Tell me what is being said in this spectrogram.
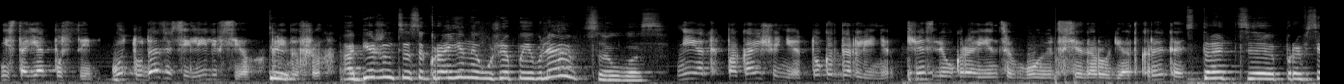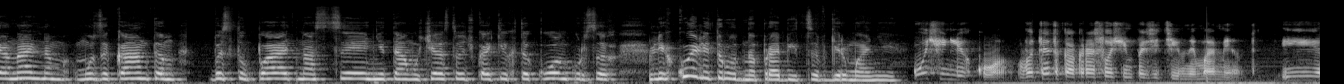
не стоят пустыми. Вот туда заселили всех прибывших. А беженцы с Украины уже появляются у вас? Нет, пока еще нет, только в Берлине. Сейчас для украинцев будут все дороги открыты. Стать э, профессиональным музыкантом, выступать на сцене, там участвовать в каких-то конкурсах. Легко или трудно пробиться в Германии? Очень легко. Вот это как раз очень позитивный момент. И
